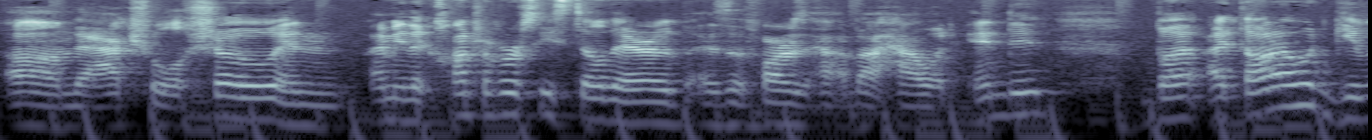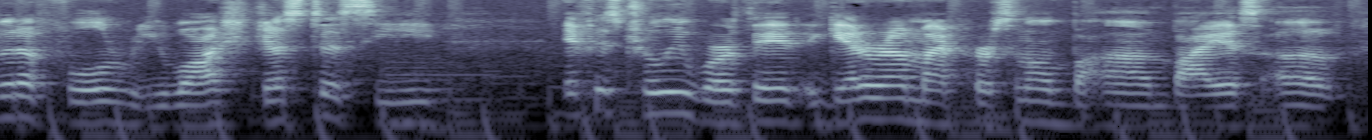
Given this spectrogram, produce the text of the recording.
um, the actual show, and I mean the controversy is still there as far as how, about how it ended. But I thought I would give it a full rewatch just to see if it's truly worth it. Get around my personal um, bias of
